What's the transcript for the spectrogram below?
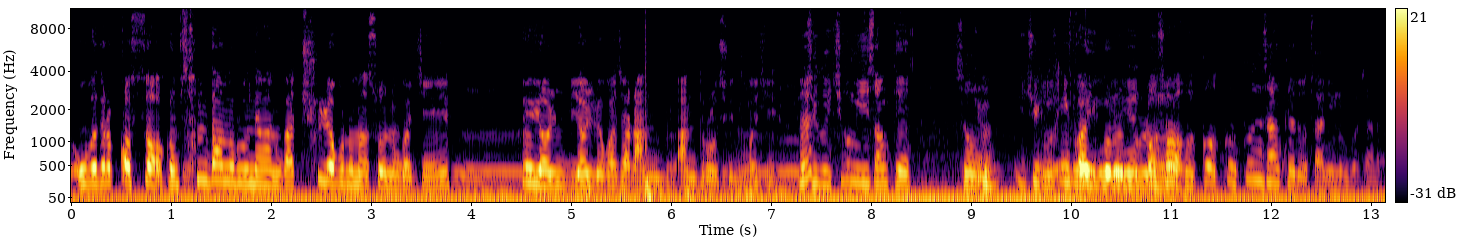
오버드라이브 껐어. 그럼 3단으로 운행하는 거야. 출력으로만 쏘는 거지. 음. 그 연, 연료가 잘 안 안 들어올 수 있는 거지. 음, 예? 지금 지금 이 상태에서 지금 이- 지금 그러니까 이거를 예, 눌러서 끈, 끈, 상태로 다니는 거잖아요.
